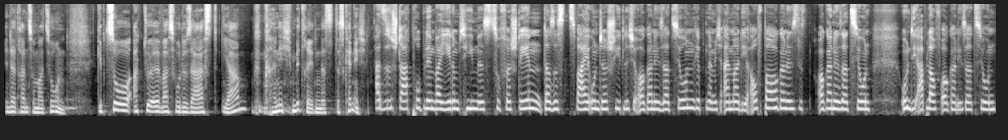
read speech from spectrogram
in der Transformation. Gibt es so aktuell was, wo du sagst, ja, kann ich mitreden, das, das kenne ich? Also das Startproblem bei jedem Team ist zu verstehen, dass es zwei unterschiedliche Organisationen gibt, nämlich einmal die Aufbauorganisation und die Ablauforganisation.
